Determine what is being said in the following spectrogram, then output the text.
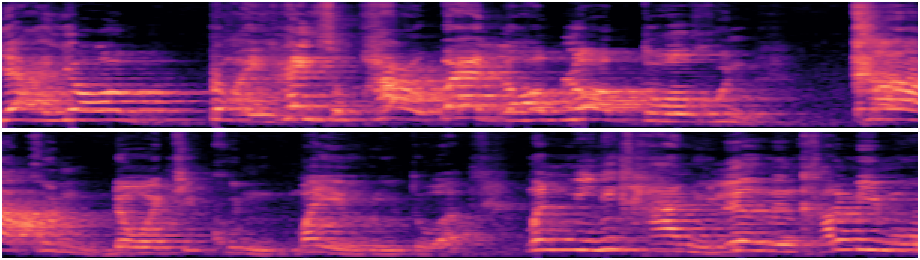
อย่ายอมปล่อยให้สภาพแวดล้อมรอบตัวคุณ ฆ่าคุณโดยที่คุณไม่รู้ตัว มันมีนิทานอยู่เรื่องหนึ่งครับมันมีหมู่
